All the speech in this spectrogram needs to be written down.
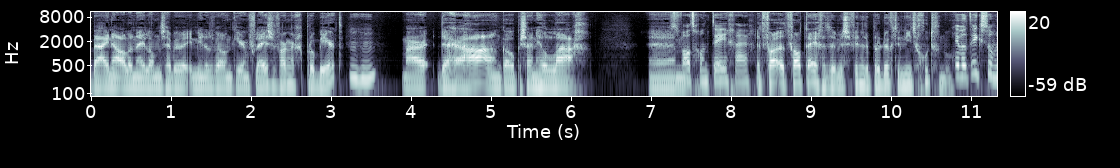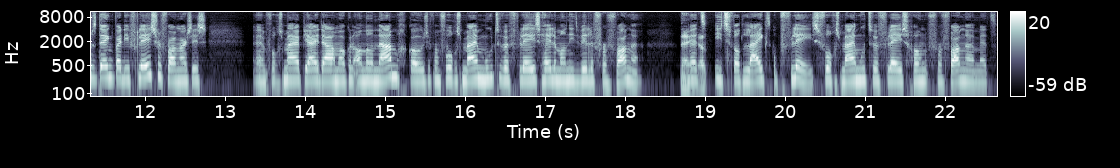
bijna alle Nederlanders hebben inmiddels wel een keer een vleesvervanger geprobeerd. Mhm. Maar de herhaalaankopen zijn heel laag. Ehm, het valt gewoon tegen eigenlijk. het, va- het valt tegen. Ze vinden de producten niet goed genoeg. En wat ik soms denk bij die vleesvervangers is. En volgens mij heb jij daarom ook een andere naam gekozen. Van volgens mij moeten we vlees helemaal niet willen vervangen. Nee, met dat- iets wat lijkt op vlees. Volgens mij moeten we vlees gewoon vervangen met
